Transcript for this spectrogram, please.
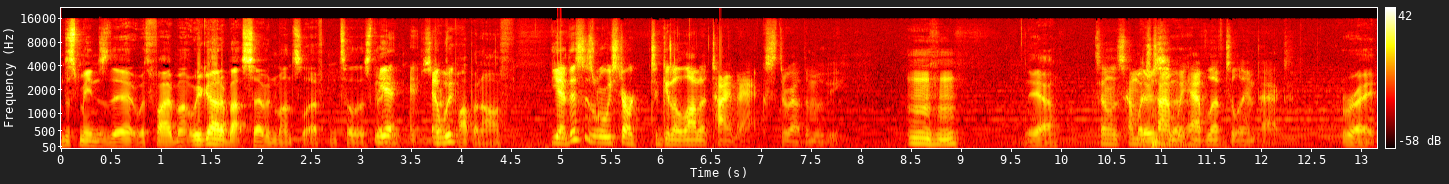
this means that with five months, we got about seven months left until this thing Yeah, and starts we- popping off. Yeah, this is where we start to get a lot of time hacks throughout the movie. Yeah. Telling us how much There's, time we have left till impact. Right.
